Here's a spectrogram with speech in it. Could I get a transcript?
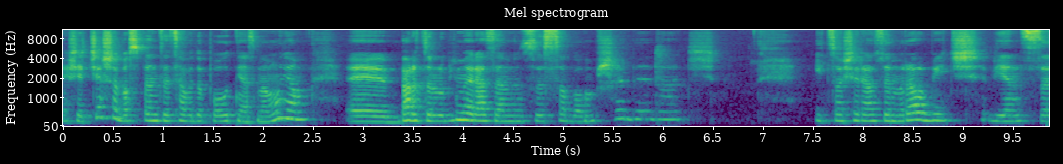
Ja się cieszę, bo spędzę całe do południa z mamunią. Y, Bardzo lubimy razem ze sobą przebywać i coś razem robić, więc y,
